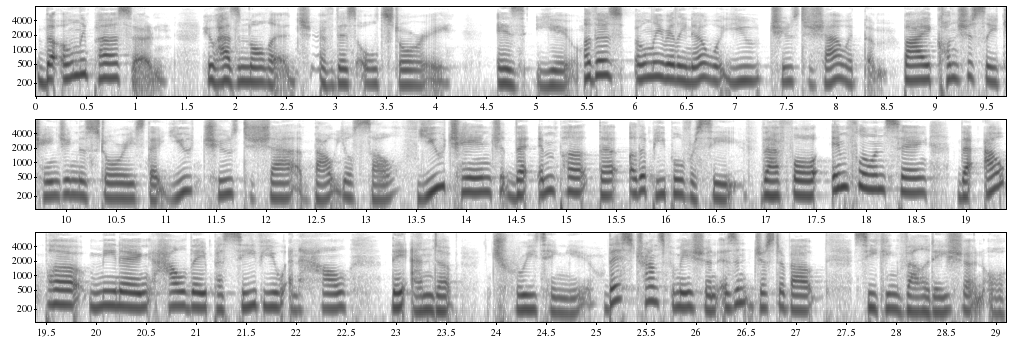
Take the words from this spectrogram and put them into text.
the only person who has knowledge of this old story is you. Others only really know what you choose to share with them. By consciously changing the stories that you choose to share about yourself, you change the input that other people receive, therefore influencing the output, meaning how they perceive you and how they end up treating you. This transformation isn't just about seeking validation or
